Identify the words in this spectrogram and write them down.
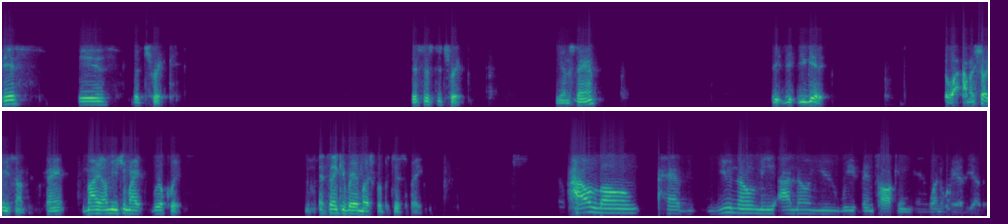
This is the trick. This is the trick. You understand? You, get it. So I'm gonna show you something. Okay, Maya, unmute your mic real quick. And thank you very much for participating. How long have you known me? I know you. We've been talking in one way or the other.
